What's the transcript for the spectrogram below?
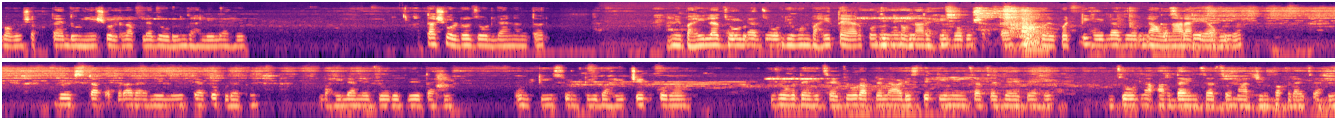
बघू शकताय दोन्ही शोल्डर आपल्या जोडून झालेले आहेत. आता शोल्डर जोडल्यानंतर मी बाहीला जोड जोड. घेऊन बाही तयार करून ठेवणार आहे. बघू शकताय. गळपट्टी जोड लावणार आहे अगोदर. एक्स्ट्रा कपडा राहिलेले त्या तुकड्यातून बाहीला मी जोड देत आहे. उलटी सुलटी बाही चेक करून जोड द्यायचा आहे. जोड आपल्याला अडीच ते तीन इंचाचं द्यायचं आहे. जोडला अर्धा इंचाचं मार्जिन पकडायचं आहे.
